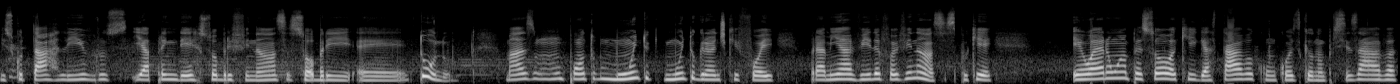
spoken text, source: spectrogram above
escutar livros e aprender sobre finanças, sobre eh, tudo. Mas um ponto muito, muito grande que foi para minha vida foi finanças, porque eu era uma pessoa que gastava com coisas que eu não precisava.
